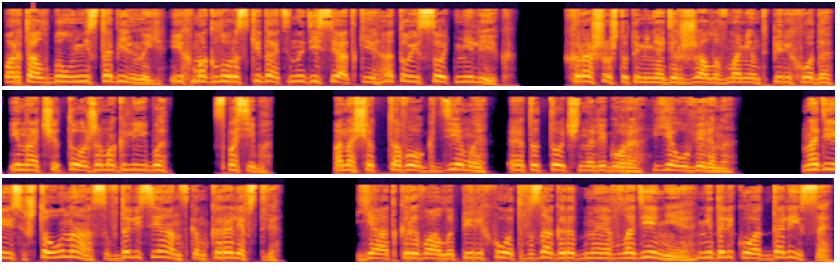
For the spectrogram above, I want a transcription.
Портал был нестабильный, их могло раскидать на десятки, а то и сотни лик. Хорошо, что ты меня держала в момент перехода, иначе тоже могли бы. Спасибо. А насчет того, где мы, это точно Легора, я уверена. Надеюсь, что у нас, в Далисианском королевстве. Я открывала переход в загородное владение, недалеко от Далисы.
